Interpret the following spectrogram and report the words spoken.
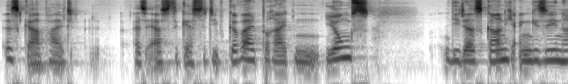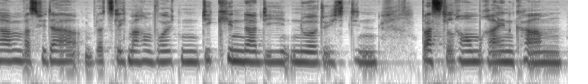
es gab halt als erste Gäste die gewaltbereiten Jungs, die das gar nicht eingesehen haben, was wir da plötzlich machen wollten. Die Kinder, die nur durch den Bastelraum reinkamen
